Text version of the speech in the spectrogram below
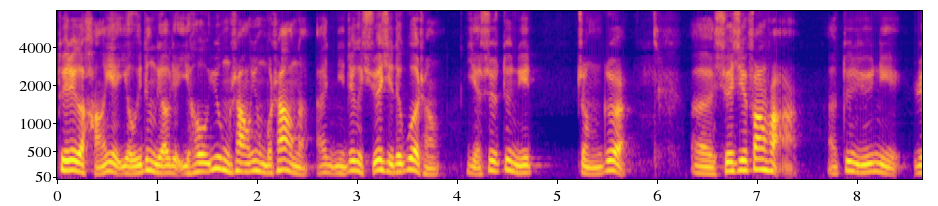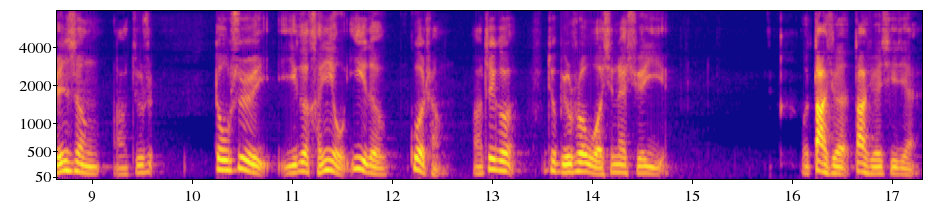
对这个行业有一定了解，以后用上用不上呢？哎，你这个学习的过程也是对你整个呃学习方法啊，对于你人生啊，就是都是一个很有益的过程啊。这个就比如说我现在学医，我大学大学期间。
